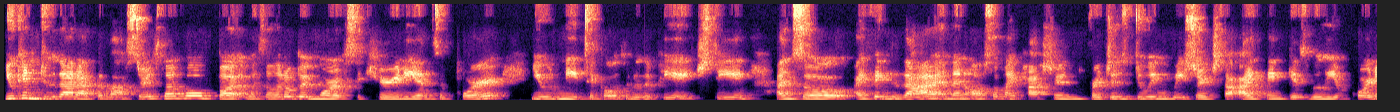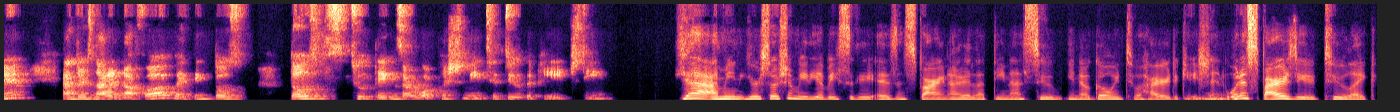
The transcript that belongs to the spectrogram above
you can do that at the master's level, but with a little bit more of security and support, you need to go through the PhD. And so I think that, and then also my passion for just doing research that I think is really important and there's not enough of, I think those those two things are what pushed me to do the PhD. Yeah, I mean, your social media basically is inspiring other Latinas to, you know, go into a higher education. Mm-hmm. What inspires you to like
